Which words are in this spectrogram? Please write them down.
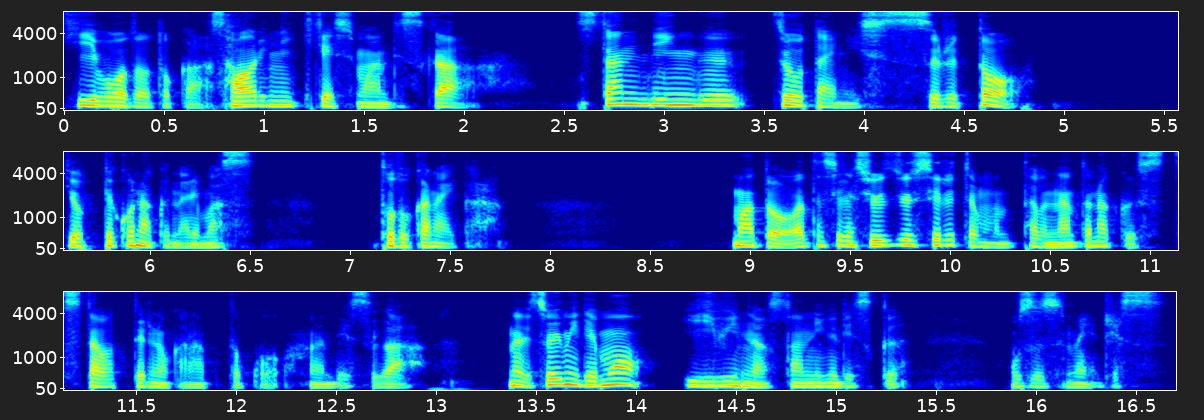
キーボードとか触りに来てしまうんですが、スタンディング状態にすると、寄ってこなくなります。届かないから。まあ、あと、私が集中してるっても多分なんとなく伝わってるのかなってとこなんですが、なのでそういう意味でも EV のスタンディングディスクおすすめです。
